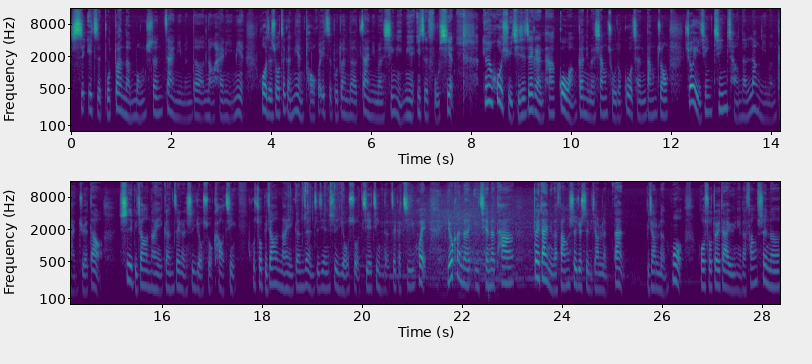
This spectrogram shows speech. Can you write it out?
是一直不断的萌生在你们的脑海里面，或者说这个念头会一直不断的在你们心里面一直浮现，因为或许其实这个人他过往跟你们相处的过程当中，就已经经常的让你们感觉到是比较难以跟这个人是有所靠近，或者说比较难以跟这人之间是有所接近的这个机会，有可能以前的他对待你的方式就是比较冷淡。比较冷漠，或者说对待于你的方式呢，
